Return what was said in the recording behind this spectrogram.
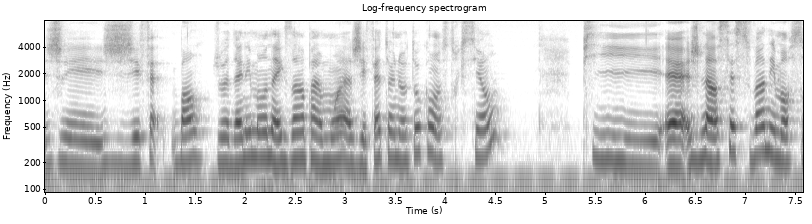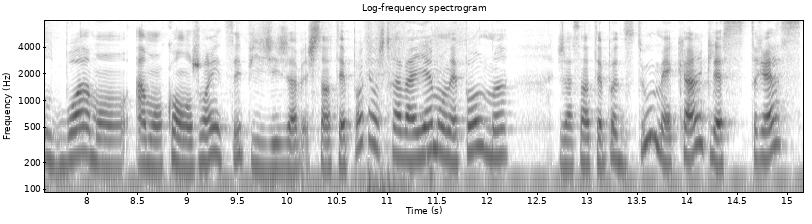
j'ai j'ai fait... Bon, je vais donner mon exemple à moi. J'ai fait une autoconstruction, puis euh, je lançais souvent des morceaux de bois à mon, à mon conjoint, tu sais, puis je sentais pas quand je travaillais mon épaule, moi. Je la sentais pas du tout, mais quand le stress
